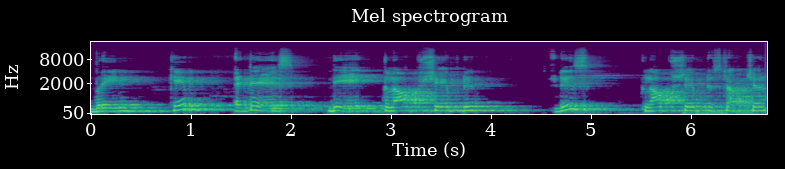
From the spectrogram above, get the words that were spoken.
brain okay it is the club shaped it is club shaped structure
